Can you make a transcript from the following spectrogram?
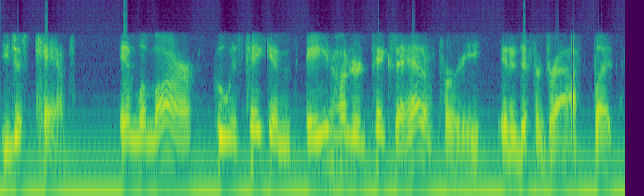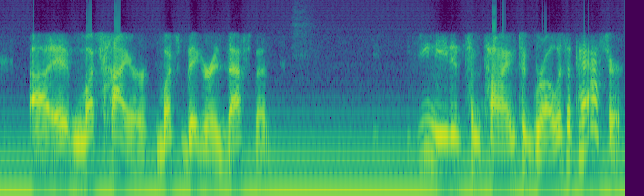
You just can't. And Lamar, who has taken 800 picks ahead of Purdy in a different draft, but uh, much higher, much bigger investment he needed some time to grow as a passer.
